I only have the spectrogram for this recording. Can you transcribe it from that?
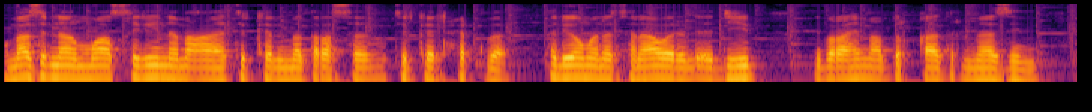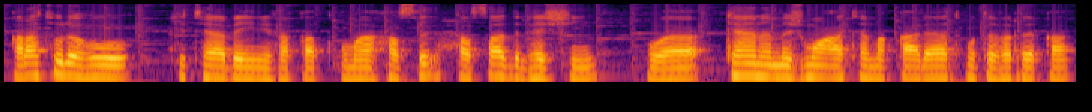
وما زلنا مواصلين مع تلك المدرسة وتلك الحقبة. اليوم نتناول الأديب إبراهيم عبد القادر المازني. قرأت له كتابين فقط هما حصاد الهشيم وكان مجموعة مقالات متفرقة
